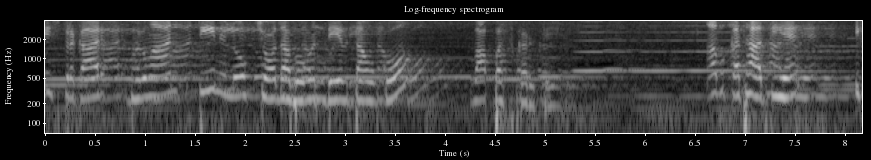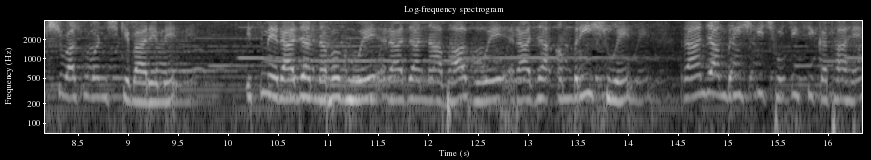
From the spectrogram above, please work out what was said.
इस प्रकार भगवान तीन लोक चौदह भुवन देवताओं को वापस करते अब कथा आती है इक्ष्वासु वंश के बारे में। इसमें राजा नभग हुए, राजा नाभाग हुए, राजा अम्बरीश हुए। राजा अम्बरीश की छोटी सी कथा है।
